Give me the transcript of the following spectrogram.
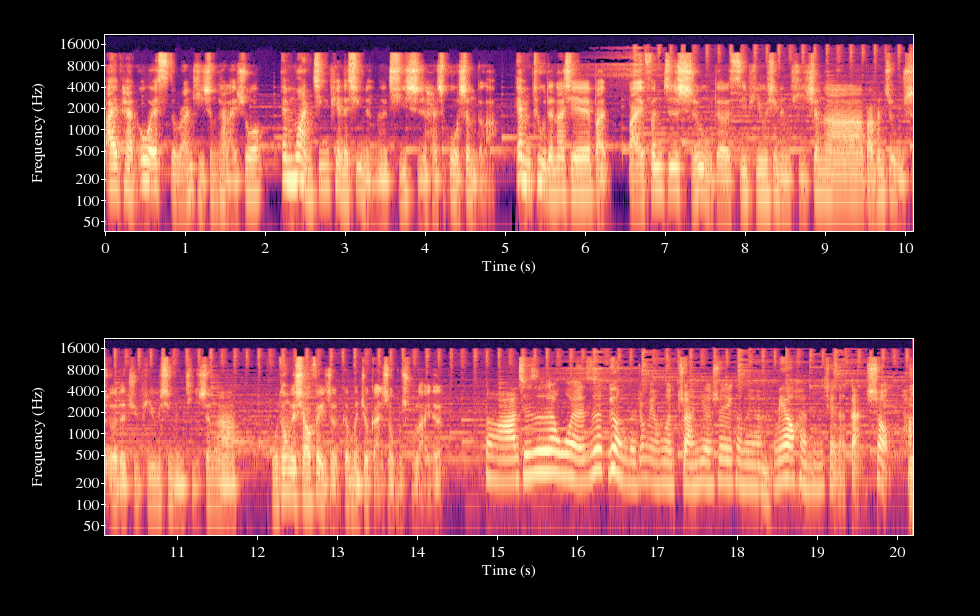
iPad OS 的软体生态来说，M1 晶片的性能呢，其实还是过剩的啦。M2 的那些百百分之十五的 CPU 性能提升啊，百分之五十二的 GPU 性能提升啊，普通的消费者根本就感受不出来的。对啊，其实我也是用的就没有那么专业，所以可能没有很明显的感受。好，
